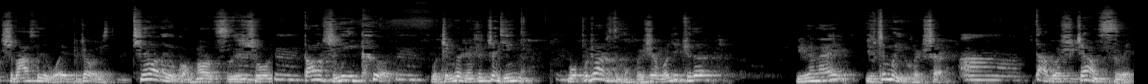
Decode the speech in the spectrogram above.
十八岁的我也不知道。听到那个广告词说，当时那一刻，我整个人是震惊的，我不知道是怎么回事，我就觉得原来有这么一回事儿。哦，大多是这样思维。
